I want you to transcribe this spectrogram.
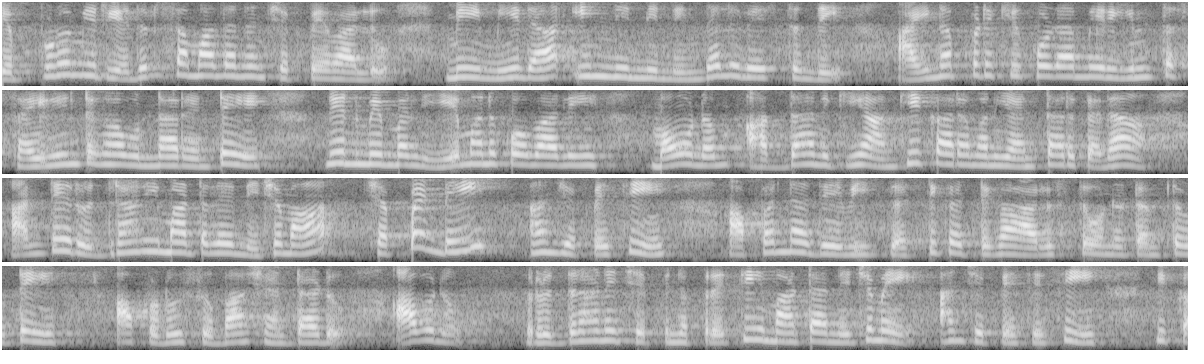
ఎప్పుడూ మీరు ఎదురు సమాధానం చెప్పేవాళ్ళు. మీ మీద ఇన్నిన్ని నిందలు వేస్తుంది. అయినప్పటికీ కూడా మీరు ఇంత సైలెంట్గా ఉన్నారంటే నేను మిమ్మల్ని ఏమనుకోవాలి? మౌనం అద్దానికి అంగీకారం అని అంటారు కదా. అంటే రుద్రాణి మాటలే నిజమా? చెప్పండి అని చెప్పేసి అపర్ణాదేవి గట్టి గట్టిగా అరుస్తూ ఉండటంతో అప్పుడు సుభాష్ అంటాడు అవును రుద్రాణి చెప్పిన ప్రతి మాట నిజమే అని చెప్పేసేసి ఇక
